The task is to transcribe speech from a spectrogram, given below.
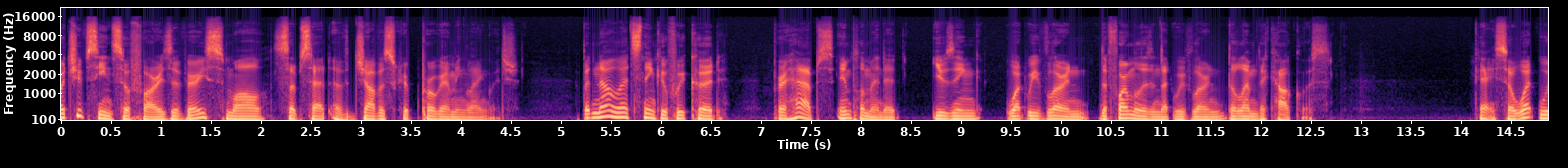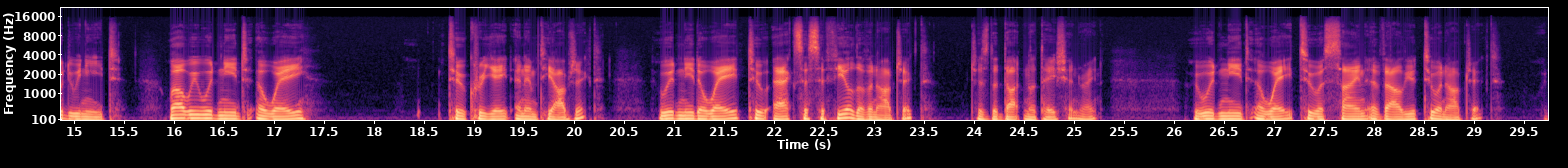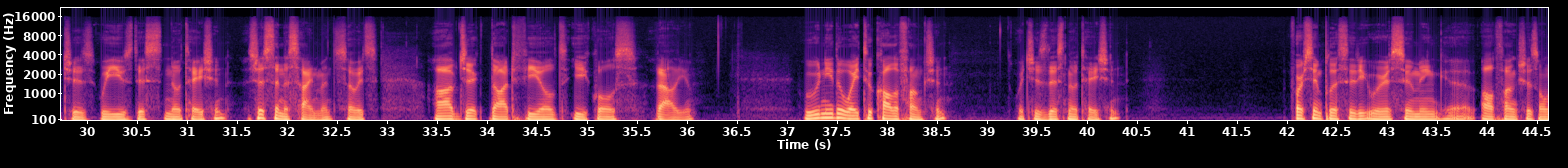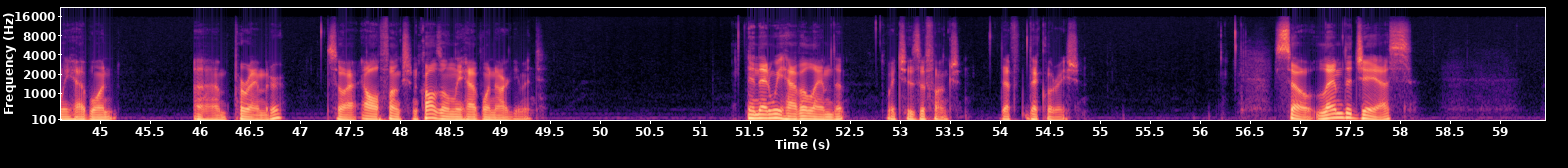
What you've seen so far is a very small subset of JavaScript programming language. But now let's think if we could perhaps implement it using what we've learned, the formalism that we've learned, the lambda calculus. Okay, so what would we need? Well, we would need a way to create an empty object. We would need a way to access a field of an object, which is the dot notation, right? We would need a way to assign a value to an object which is we use this notation. It's just an assignment. So it's object dot field equals value. We would need a way to call a function, which is this notation. For simplicity, we're assuming uh, all functions only have one um, parameter. So all function calls only have one argument. And then we have a lambda, which is a function declaration. So lambda JS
